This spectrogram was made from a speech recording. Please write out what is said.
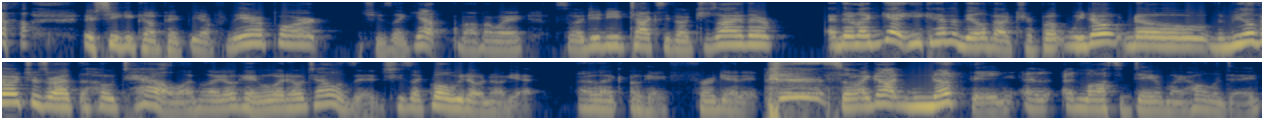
if she could come pick me up from the airport. She's like, yep, I'm on my way. So I didn't need taxi vouchers either. And they're like, yeah, you can have a meal voucher, but we don't know. The meal vouchers are at the hotel. I'm like, okay, well, what hotel is it? She's like, well, we don't know yet. I like, okay, forget it. so I got nothing and, and lost a day of my holiday.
